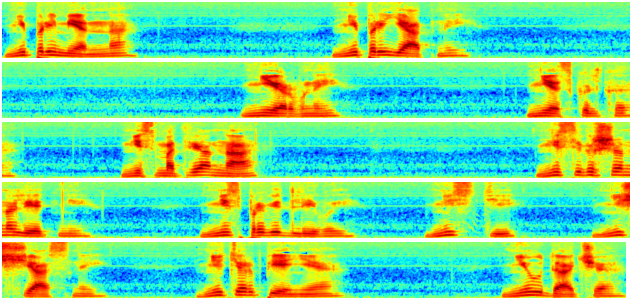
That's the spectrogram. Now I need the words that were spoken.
непременно, неприятный, нервный, несколько, несмотря на, несовершеннолетний, несправедливый, нести, несчастный, нетерпение, неудача,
